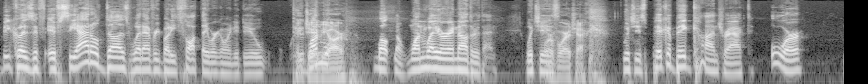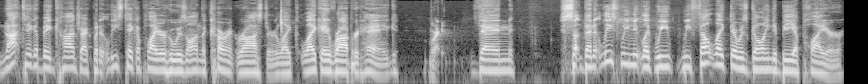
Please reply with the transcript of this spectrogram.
because if if Seattle does what everybody thought they were going to do, Take JVR well, no, one way or another, then, which or is Voracek. which is pick a big contract or not take a big contract, but at least take a player who is on the current roster, like like a Robert Hagg. Right. Then, so, then at least we knew, like we we felt like there was going to be a player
